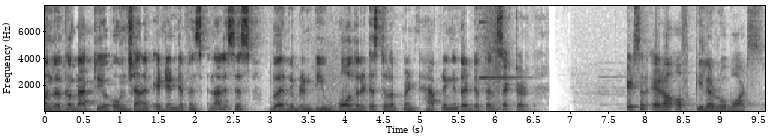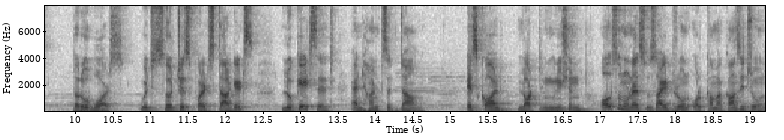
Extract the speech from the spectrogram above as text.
and welcome back to your own channel Indian Defense Analysis where we bring to you all the latest development happening in the defense sector. It's an era of killer robots. The robots which searches for its targets, locates it and hunts it down. It's called loitering munition also known as suicide drone or kamikaze drone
